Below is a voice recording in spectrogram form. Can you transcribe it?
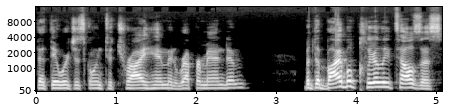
That they were just going to try him and reprimand him? But the Bible clearly tells us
